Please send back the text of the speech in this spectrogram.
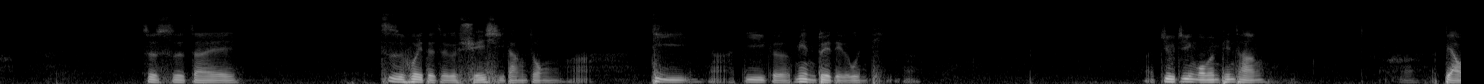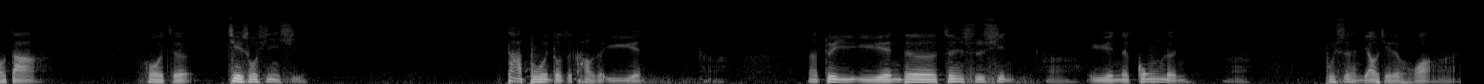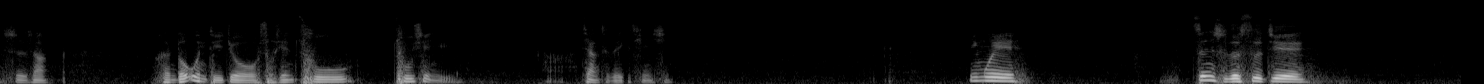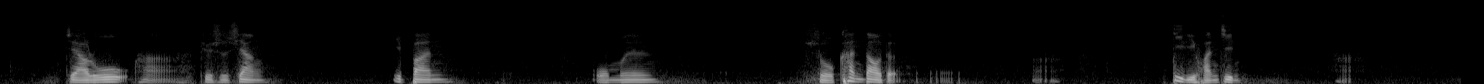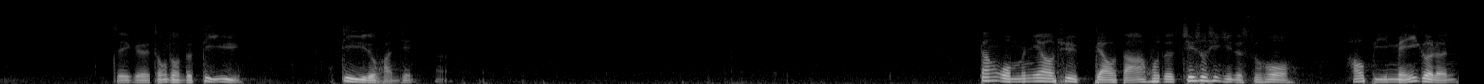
这是在智慧的这个学习当中啊，第一啊，第一个面对的一个问题啊，究竟我们平常。表达或者接收信息，大部分都是靠着语言啊。那对于语言的真实性啊，语言的功能啊，不是很了解的话啊，事实上很多问题就首先出出现于啊这样子的一个情形，因为真实的世界。假如啊，就是像一般我们所看到的啊，地理环境啊，这个种种的地域、地域的环境啊，当我们要去表达或者接受信息的时候，好比每一个人。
